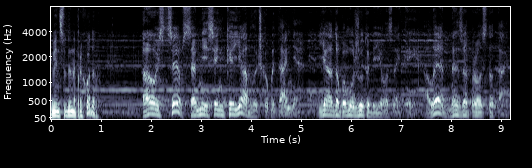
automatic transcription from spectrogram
Він сюди не приходив? А ось це в самісіньке яблучко питання. Я допоможу тобі його знайти, але не за просто так.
